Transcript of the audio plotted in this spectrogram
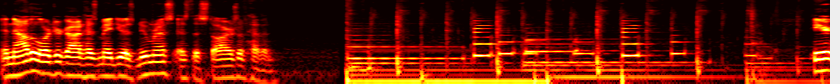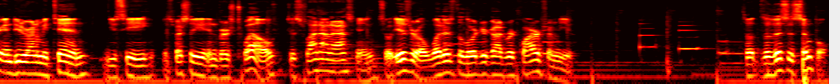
and now the Lord your God has made you as numerous as the stars of heaven. Here in Deuteronomy 10, you see, especially in verse 12, just flat out asking, So, Israel, what does the Lord your God require from you? So, so this is simple.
